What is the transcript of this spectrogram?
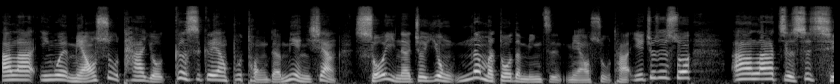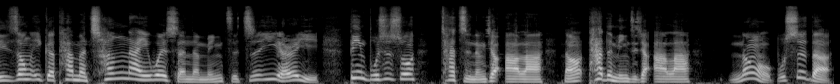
阿拉，因为描述他有各式各样不同的面相，所以呢，就用那么多的名字描述他。也就是说，阿拉只是其中一个他们称那一位神的名字之一而已，并不是说他只能叫阿拉，然后他的名字叫阿拉。No，不是的，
